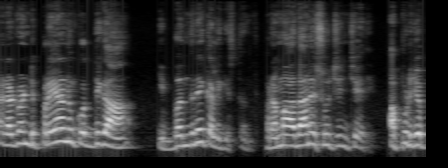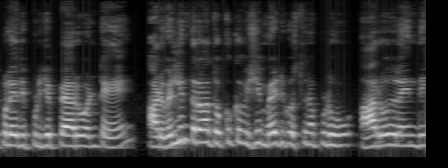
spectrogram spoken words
అటువంటి ప్రయాణం కొద్దిగా ఇబ్బందినే కలిగిస్తుంది. ప్రమాదాన్ని సూచించేది. అప్పుడు చెప్పలేదు ఇప్పుడు చెప్పారు అంటే ఆడు వెళ్ళిన తర్వాత ఒక్కొక్క విషయం బయటకు వస్తున్నప్పుడు ఆరు రోజులైంది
